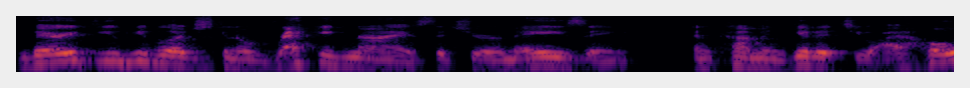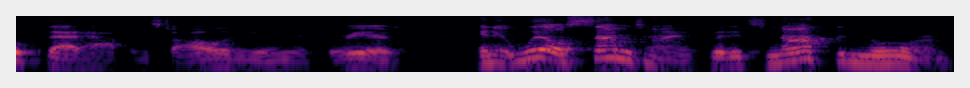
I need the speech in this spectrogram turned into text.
Very few people are just going to recognize that you're amazing and come and give it to you. I hope that happens to all of you in your careers. And it will sometimes, but it's not the norm.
